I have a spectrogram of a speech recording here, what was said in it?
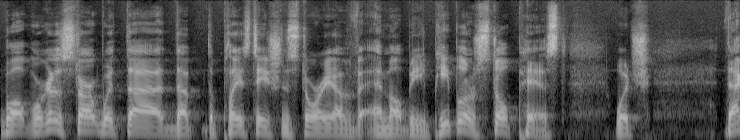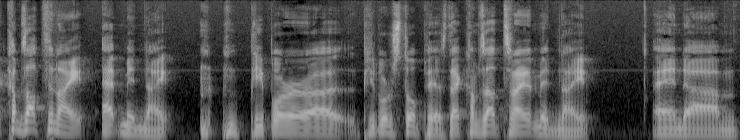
Well, we're going to start with uh, the the PlayStation story of MLB. People are still pissed, which that comes out tonight at midnight. people are uh, people are still pissed. That comes out tonight at midnight, and um,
